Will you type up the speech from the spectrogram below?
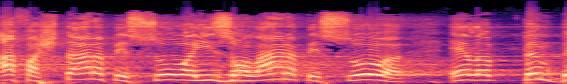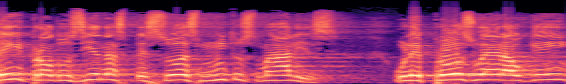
afastar a pessoa, isolar a pessoa, ela também produzia nas pessoas muitos males. O leproso era alguém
